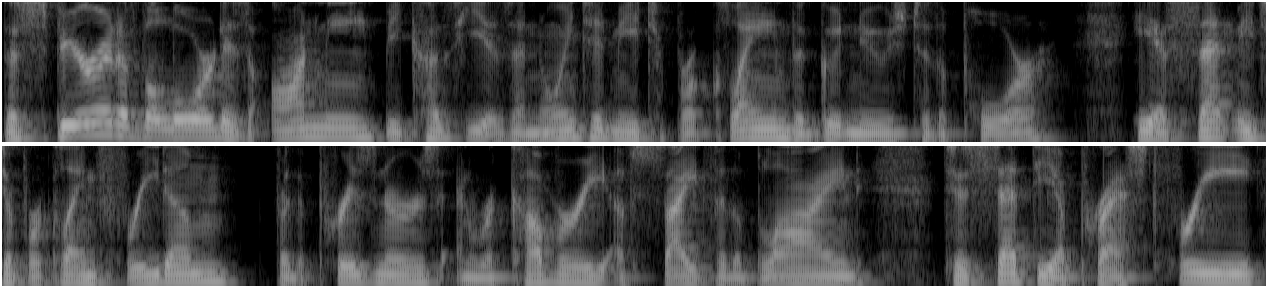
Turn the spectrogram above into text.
The Spirit of the Lord is on me because he has anointed me to proclaim the good news to the poor. He has sent me to proclaim freedom for the prisoners and recovery of sight for the blind, to set the oppressed free,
